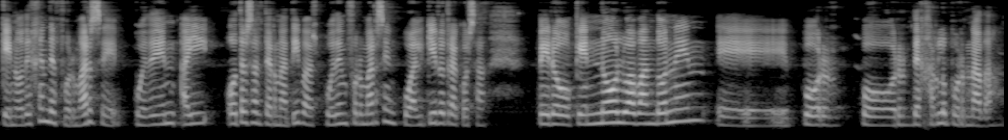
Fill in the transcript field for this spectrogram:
que no dejen de formarse. Pueden, hay otras alternativas, pueden formarse en cualquier otra cosa, pero que no lo abandonen eh, por, por dejarlo por nada.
